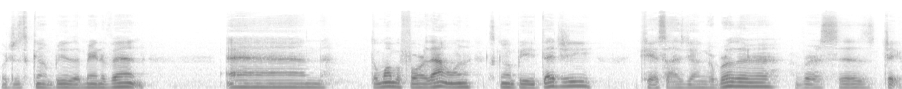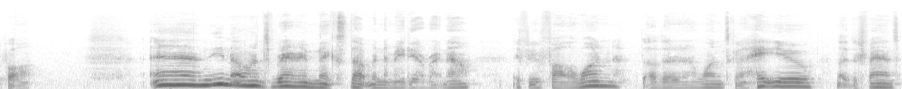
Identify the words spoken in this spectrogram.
which is gonna be the main event, and the one before that one is going to be Deji, KSI's younger brother, versus Jake Paul. And, you know, it's very mixed up in the media right now. If you follow one, the other one's going to hate you, like their fans,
